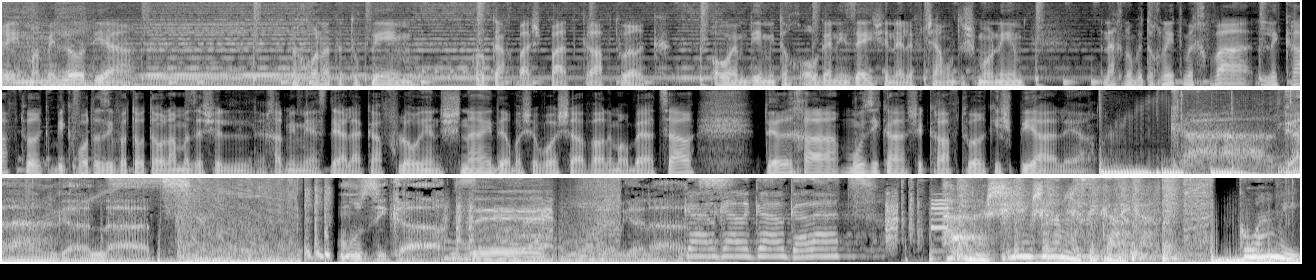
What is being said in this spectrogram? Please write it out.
הסינתסייזרים, המלודיה, מכונת התופים, כל כך בהשפעת קראפטוורק, OMD מתוך אורגניזיישן 1980. אנחנו בתוכנית מחווה לקראפטוורק בעקבות עזיבתו את העולם הזה של אחד ממייסדי הלהקה פלוריאן שניידר בשבוע שעבר למרבה הצער, דרך המוזיקה שקראפטוורק השפיעה עליה. גלגלצ. מוזיקה זה גלגלצ. גלגלגלגלצ. האנשים של המוזיקה. גוואמי.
